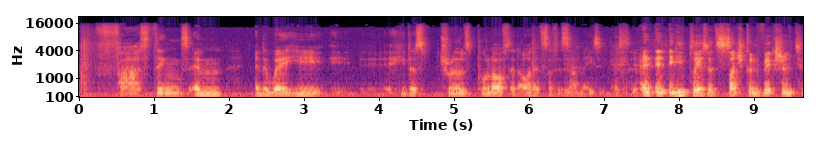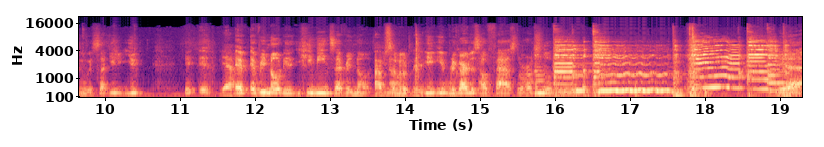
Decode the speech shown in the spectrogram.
fast things and and the way he he, he does trills pull-offs and all that stuff is amazing It's- And, and and he plays with such conviction too. It's like you you. It, it, Yeah. Every note, he means every note. you know? Absolutely. Y- y- regardless how fast or how slow. Yeah.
